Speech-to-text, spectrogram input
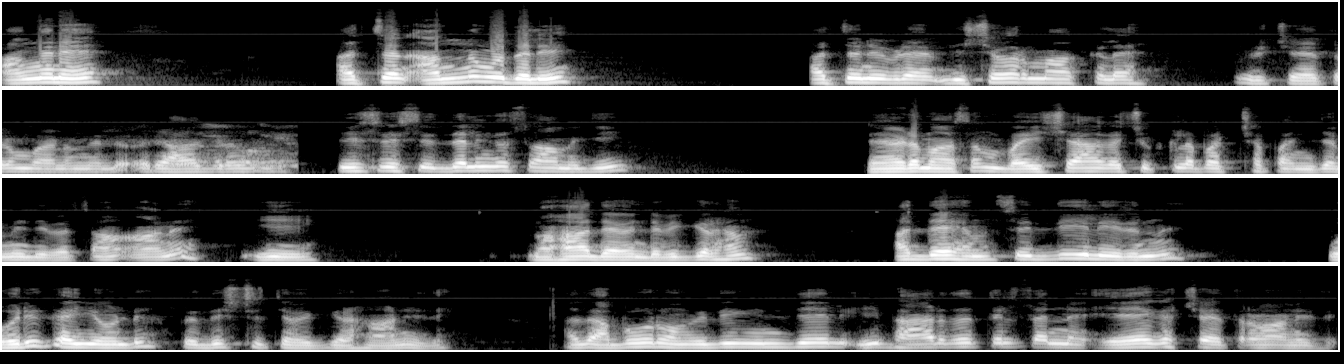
അങ്ങനെ അച്ഛൻ അന്ന് മുതൽ അച്ഛൻ ഇവിടെ വിശ്വകർമാക്കളെ ഒരു ക്ഷേത്രം വേണമെന്നുള്ള ഒരാഗ്രഹം. ശ്രീ ശ്രീ സിദ്ധലിംഗ സ്വാമിജി മേടമാസം വൈശാഖ ശുക്ലപക്ഷ പഞ്ചമി ദിവസം ആണ് ഈ മഹാദേവന്റെ വിഗ്രഹം. അദ്ദേഹം സിദ്ധിയിലിരുന്ന് ഒരു കൈ കൊണ്ട് പ്രതിഷ്ഠിച്ച വിഗ്രഹമാണിത്. അത് അപൂർവം. ഇത് ഇന്ത്യയിൽ ഈ ഭാരതത്തിൽ തന്നെ ഏക ക്ഷേത്രമാണിത്.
